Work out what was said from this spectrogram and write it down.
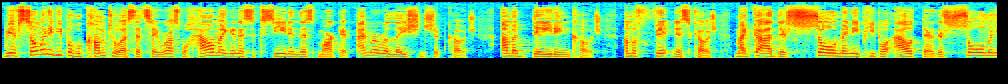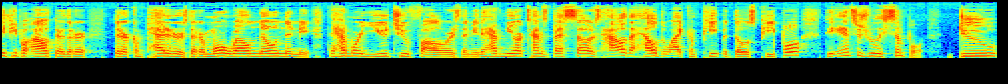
we have so many people who come to us that say, Russ, well, how am I going to succeed in this market? I'm a relationship coach. I'm a dating coach. I'm a fitness coach. My God, there's so many people out there. There's so many people out there that are that are competitors that are more well known than me. They have more YouTube followers than me. They have New York Times bestsellers. How the hell do I compete with those people? The answer is really simple. Do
